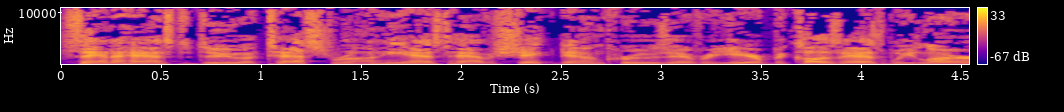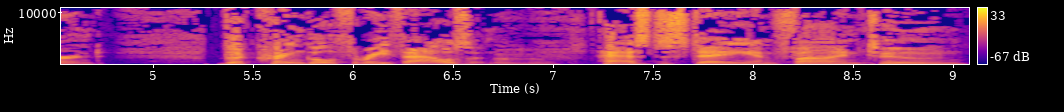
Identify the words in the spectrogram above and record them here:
Santa has to do a test run. He has to have a shakedown cruise every year because, mm-hmm. as we learned, the Kringle 3000 mm-hmm. has to stay in fine tune.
